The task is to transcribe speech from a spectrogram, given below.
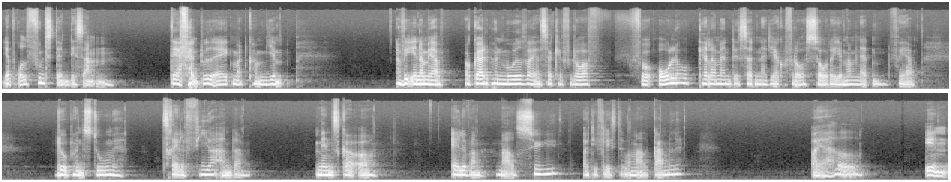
jeg brød fuldstændig sammen, da jeg fandt ud af, at jeg ikke måtte komme hjem. Og vi ender med at, og gøre det på en måde, hvor jeg så kan få lov at få overlov, kalder man det, sådan at jeg kunne få lov at sove derhjemme om natten, for jeg lå på en stue med tre eller fire andre mennesker, og alle var meget syge, og de fleste var meget gamle. Og jeg havde en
